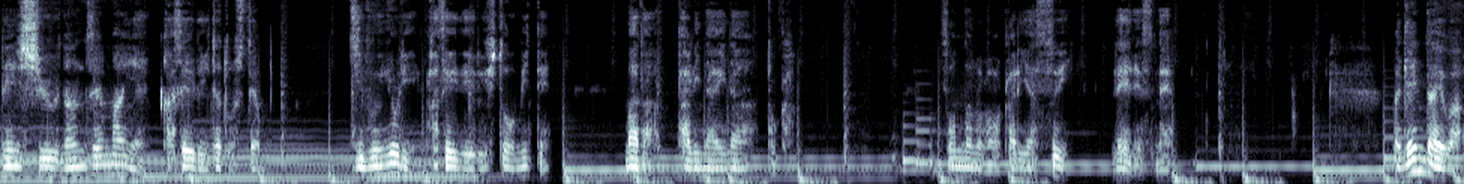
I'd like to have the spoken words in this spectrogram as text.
年収何千万円稼いでいたとしても自分より稼いでいる人を見てまだ足りないなとかそんなのがわかりやすい例ですね。まあ、現代は、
